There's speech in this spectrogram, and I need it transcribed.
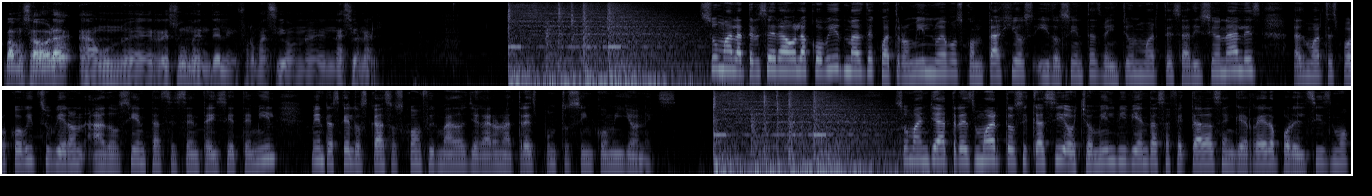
Vamos ahora a un eh, resumen de la información eh, nacional. Suma la tercera ola COVID, más de 4.000 nuevos contagios y 221 muertes adicionales. Las muertes por COVID subieron a 267.000, mientras que los casos confirmados llegaron a 3.5 millones. Suman ya tres muertos y casi 8.000 viviendas afectadas en Guerrero por el sismo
